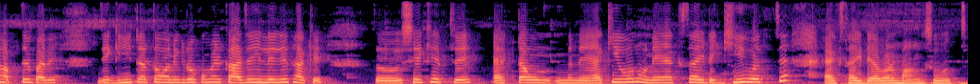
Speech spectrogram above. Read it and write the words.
ভাবতে পারে যে ঘিটা তো অনেক রকমের কাজেই লেগে থাকে তো সেক্ষেত্রে একটা মানে একই উনুনে এক সাইডে ঘি হচ্ছে, এক সাইডে আবার মাংস হচ্ছে।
